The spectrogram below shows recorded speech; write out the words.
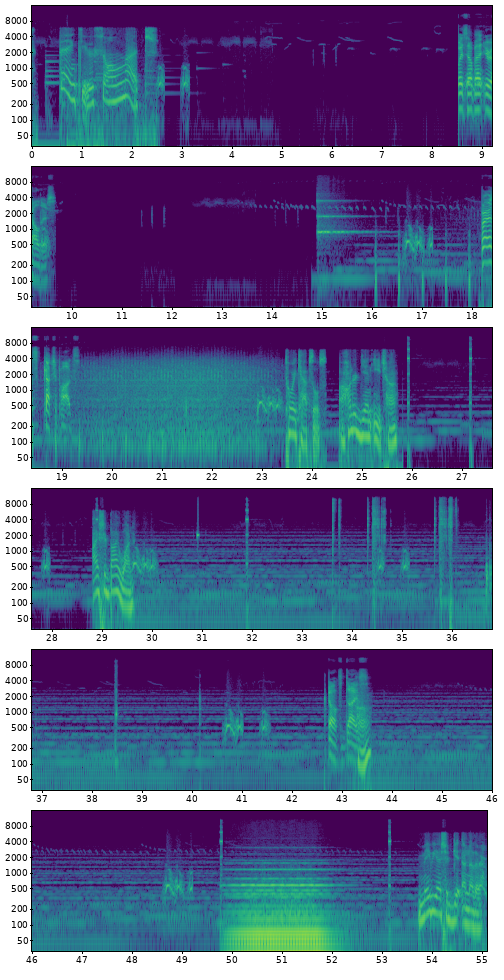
Thank you so much. Always help out your elders. First, gacha pods. Toy capsules. A hundred yen each, huh? I should buy one. Dice. Huh? Maybe I should get another.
